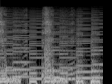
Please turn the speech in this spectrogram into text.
Música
